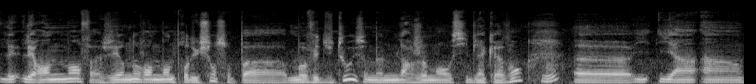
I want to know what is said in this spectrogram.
les, rendements, enfin, nos rendements de production sont pas mauvais du tout. Ils sont même largement aussi bien qu'avant. Mmh. Euh, il y, a un,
